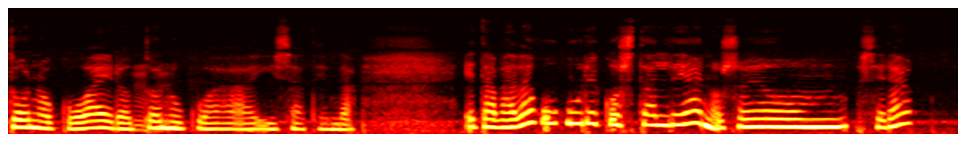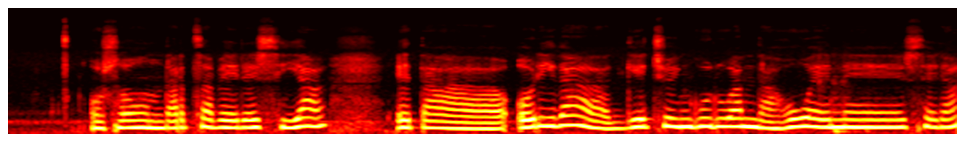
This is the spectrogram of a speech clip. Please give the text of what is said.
tonokoa, erotonukoa izaten da. Eta badago gure kostaldean oso mm, zera oso ondartza berezia eta hori da getxo inguruan dagoen e, zera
